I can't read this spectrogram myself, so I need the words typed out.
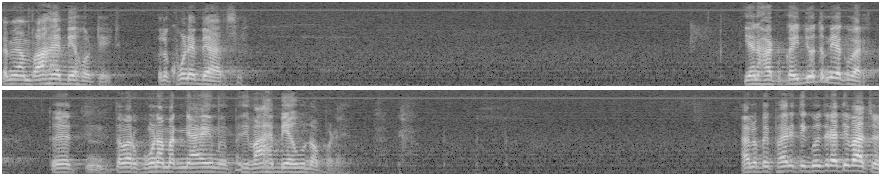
તમે આમ વાહે બેહો ઠેઠ. એટલે ખૂણે બેહાર છે. એને હાટું કહી દો તમે એકવાર. તો એ, તમારું ખૂણામાં ન્યાય, પછી વાહે બેહવું ન પડે. હાલો ભાઈ ફરીથી ગુજરાતી વાંચો.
